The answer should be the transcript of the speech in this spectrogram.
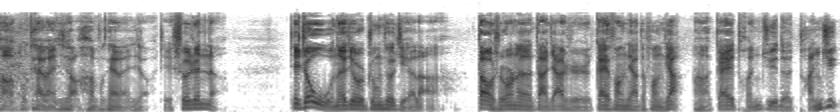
啊，不开玩笑啊，不开玩笑。这说真的，这周五呢就是中秋节了啊，到时候呢大家是该放假的放假啊，该团聚的团聚，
